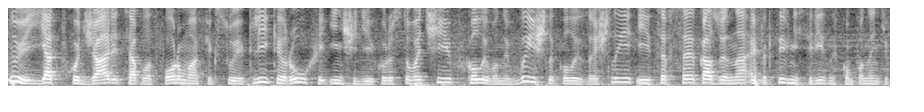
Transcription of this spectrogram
Ну і як в Hotjar ця платформа фіксує кліки, рухи, інші дії користувачів, коли вони вийшли, коли зайшли, і це все вказує на ефективність різних компонентів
